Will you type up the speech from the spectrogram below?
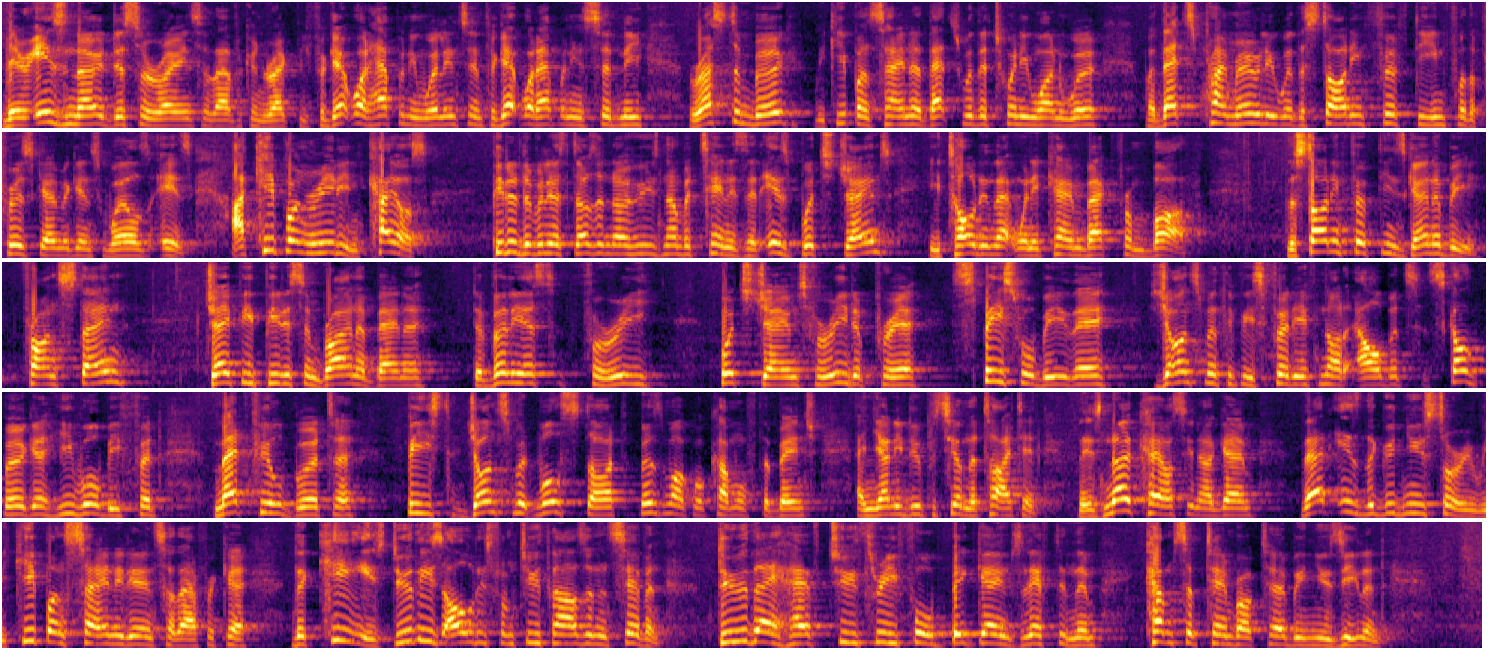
There is no disarray in South African rugby. Forget what happened in Wellington, forget what happened in Sydney. Rustenburg, we keep on saying it, that's where the 21 were, but that's primarily where the starting 15 for the first game against Wales is. I keep on reading, chaos. Peter de Villiers doesn't know who his number 10 is. It is Butch James. He told him that when he came back from Bath. The starting 15 is going to be Frans Steyn, JP Pietersen, Bryan Habana, de Villiers, Fourie, Butch James, Fourie du Preez, Spies will be there, Juan Smith if he's fit, if not Alberts, Schalk Burger, he will be fit, Matfield Botha, Beast, John Smit will start, Bismarck will come off the bench, and Jannie du Plessis on the tight end. There's no chaos in our game. That is the good news story. We keep on saying it here in South Africa. The key is, do these oldies from 2007, do they have two, three, four big games left in them come September, October in New Zealand?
